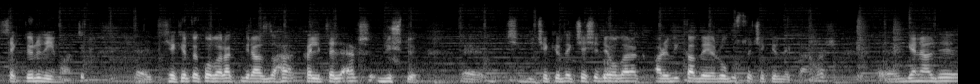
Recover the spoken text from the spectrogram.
sektörü diyeyim artık. E, Çekirdek olarak biraz daha kaliteler düştü. E, Şimdi çekirdek çeşidi olarak Arabica ve Robusta çekirdekler var. E, Genelde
